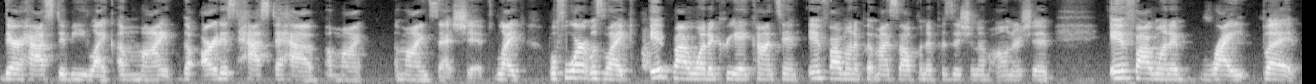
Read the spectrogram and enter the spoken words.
there has to be like a mind the artist has to have a mind a mindset shift. Like before it was like if I want to create content, if I want to put myself in a position of ownership, if I want to write, but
